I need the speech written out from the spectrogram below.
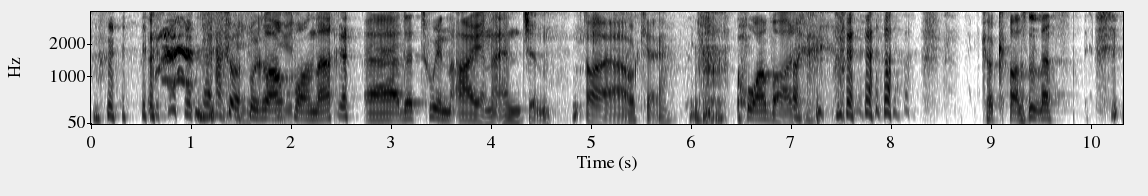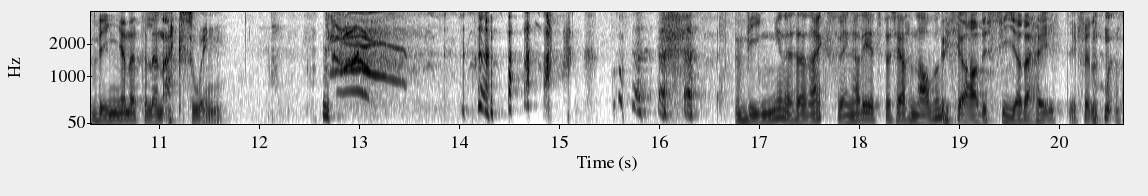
Du så så rar på han der. Uh, det er Twin Iron Engine. Å ja, OK. Håvard. Hva kalles vingene til en X-wing? Vingene til en X-Wing, har de et spesielt navn? Ja, de sier det høyt i filmen.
